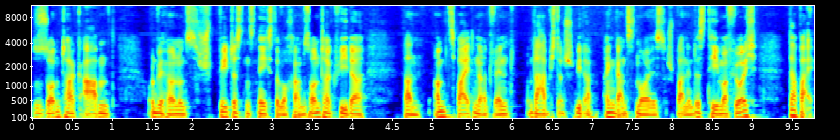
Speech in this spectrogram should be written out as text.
Sonntagabend und wir hören uns spätestens nächste Woche am Sonntag wieder, dann am zweiten Advent und da habe ich dann schon wieder ein ganz neues, spannendes Thema für euch dabei.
